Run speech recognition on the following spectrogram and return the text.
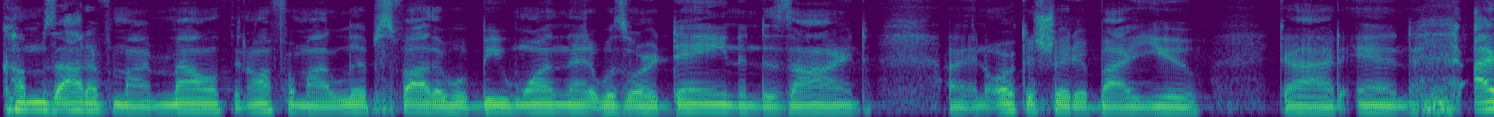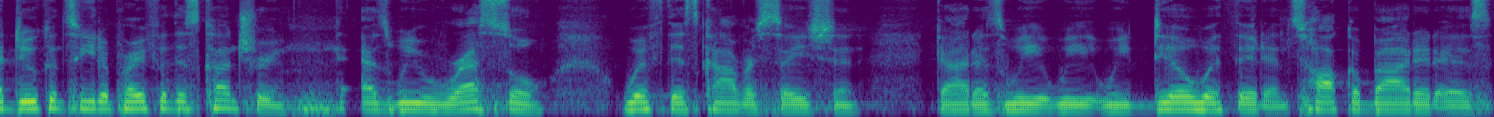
comes out of my mouth and off of my lips, Father, will be one that was ordained and designed uh, and orchestrated by you. God. And I do continue to pray for this country as we wrestle with this conversation, God, as we, we, we deal with it and talk about it, as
